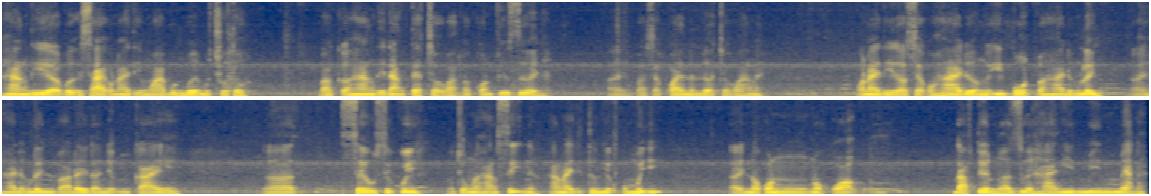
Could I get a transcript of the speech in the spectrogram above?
Hàng thì à, với cái size con này thì ngoài 40 một chút thôi. Và cửa hàng thì đang test cho các bác là con phía dưới này. Đấy, và sẽ quay lần lượt cho các bác này. Con này thì nó sẽ có hai đường input và hai đường link. Đấy, hai đường link và đây là những cái uh, sale siêu quy. Nói chung là hàng xịn nhé. Hàng này thì thương hiệu của Mỹ. Đấy, nó còn nó có đáp tuyến là dưới 2000 mm này.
